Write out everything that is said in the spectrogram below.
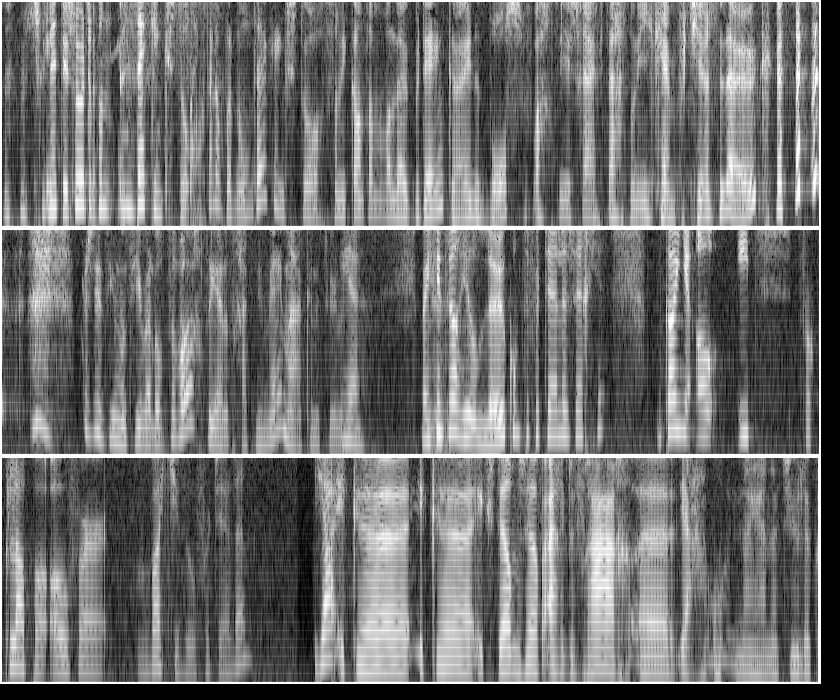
Misschien Met een soort op een ontdekkingstocht. Ik ben op een ontdekkingstocht. Van, je kan het allemaal wel leuk bedenken in het bos. Of achter je schrijftafel in je campertje. Leuk. maar zit iemand hier wel op te wachten? Ja, dat ga ik nu meemaken natuurlijk. Ja. Maar je vindt het wel heel leuk om te vertellen, zeg je. Kan je al iets verklappen over wat je wil vertellen? Ja, ik, eh, ik, eh, ik stel mezelf eigenlijk de vraag, eh, ja, nou ja, natuurlijk,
